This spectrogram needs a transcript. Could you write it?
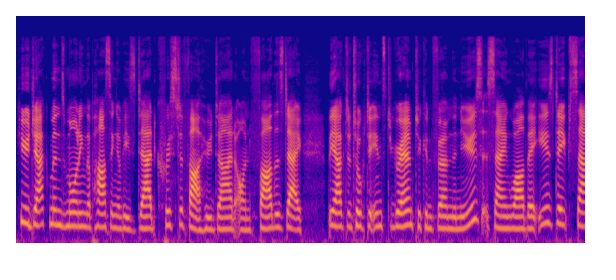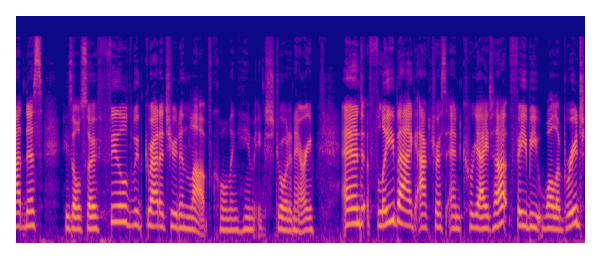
Hugh Jackman's mourning the passing of his dad, Christopher, who died on Father's Day. The actor took to Instagram to confirm the news, saying while there is deep sadness, he's also filled with gratitude and love, calling him extraordinary. And Fleabag actress and creator Phoebe Waller Bridge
